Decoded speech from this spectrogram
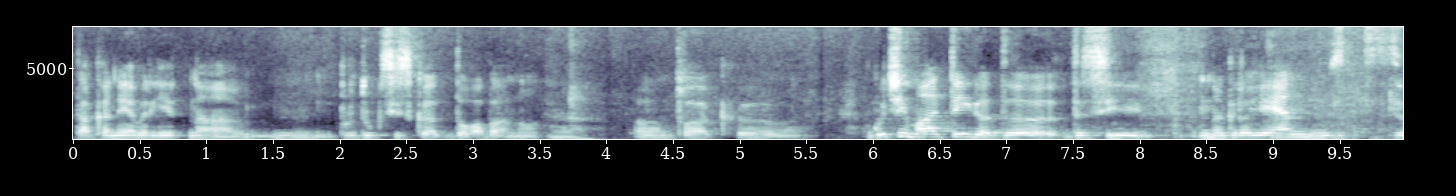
Taka neverjetna mm, produkcijska doba. No. Ja. Ampak uh, mogoče je malo tega, da, da si nagrajen z, z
